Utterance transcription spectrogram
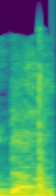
calm down.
